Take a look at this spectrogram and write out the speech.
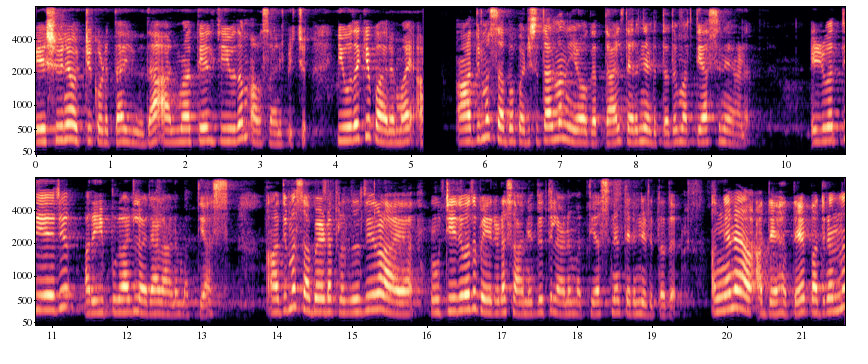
യേശുവിനെ ഒറ്റിക്കൊടുത്ത യൂത ആത്മഹത്യയിൽ ജീവിതം അവസാനിപ്പിച്ചു. യൂതയ്ക്ക് പകരമായി ആദിമസഭ പരിശുദ്ധാത്മ നിയോഗത്താൽ തിരഞ്ഞെടുത്തത് മത്യാസിനെയാണ് എഴുപത്തിയേഴ് അറിയിപ്പുകാരിൽ ഒരാളാണ് മത്യാസ് ആദിമസഭയുടെ പ്രതിനിധികളായ നൂറ്റി ഇരുപത് പേരുടെ സാന്നിധ്യത്തിലാണ് മത്യാസിനെ തിരഞ്ഞെടുത്തത്. അങ്ങനെ അദ്ദേഹത്തെ പതിനൊന്ന്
